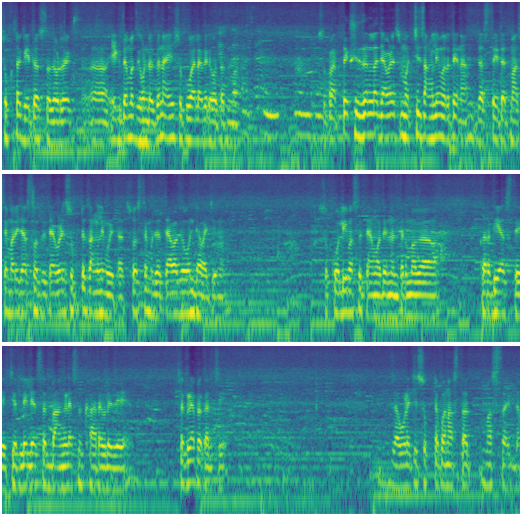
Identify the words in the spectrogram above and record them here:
सुकटं घेत असतो जवळजवळ एक एकदमच घेऊन ठेवतो ना हे सुकवायला वगैरे होतात मग. सो प्रत्येक सीझनला ज्यावेळेस मच्छी चांगली मरते ना जास्त येतात मासेमारी जास्त होते त्यावेळेस सुकटं चांगली मिळतात स्वस्त मिळतात तेव्हा घेऊन ठेवायची मग. सो कोलीम असते त्यामध्ये नंतर मग गर्दी असते चिरलेली असतात बांगडे असतात खारवलेले सगळ्या प्रकारची. जवळची सुकटं पण असतात मस्त एकदम.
